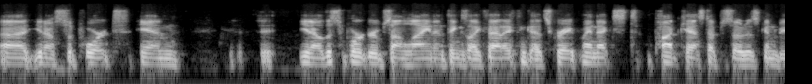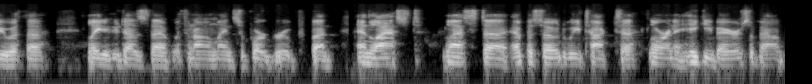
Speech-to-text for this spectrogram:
uh, you know support and you know the support groups online and things like that. I think that's great. My next podcast episode is going to be with a lady who does that with an online support group. But and last last uh, episode we talked to Lauren at Higgy Bears about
